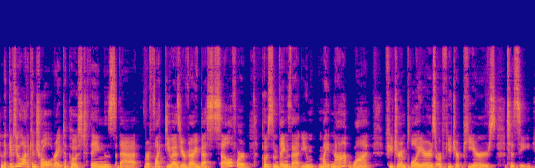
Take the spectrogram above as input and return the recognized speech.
And that gives you a lot of control, right? To post things that reflect you as your very best self or post some things that you might not want future employers or future peers to see.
